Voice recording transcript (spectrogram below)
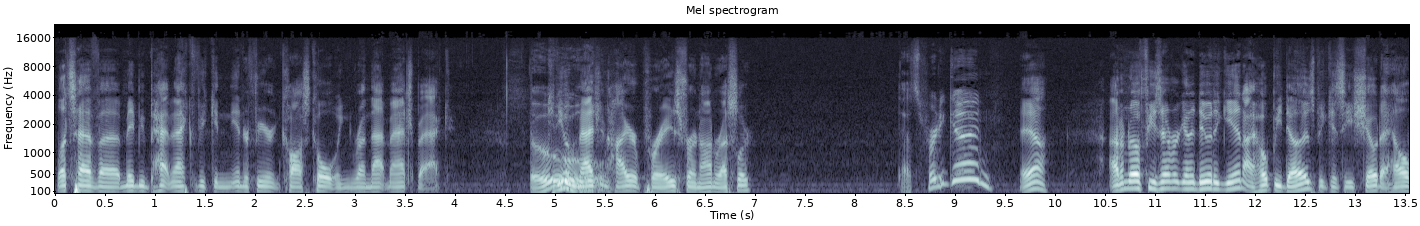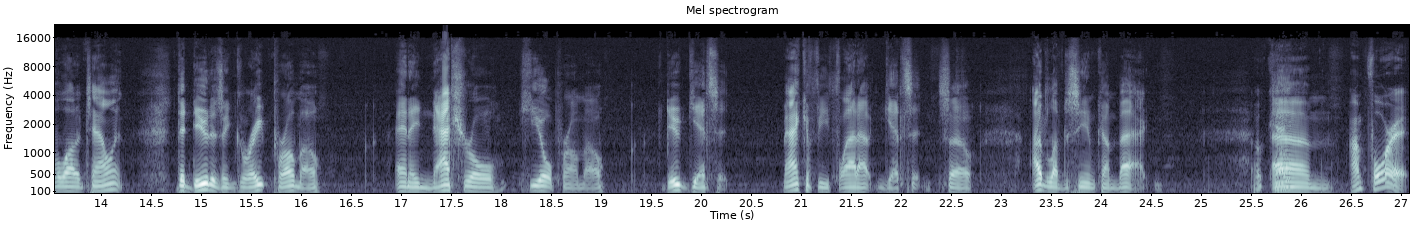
Let's have uh, maybe Pat McAfee can interfere and cost Cole. We can run that match back. Ooh, Can you imagine higher praise for a non wrestler? That's pretty good. Yeah. I don't know if he's ever going to do it again. I hope he does because he showed a hell of a lot of talent. The dude is a great promo and a natural heel promo. Dude gets it. McAfee flat out gets it. So I'd love to see him come back. Okay, Um, I'm for it.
